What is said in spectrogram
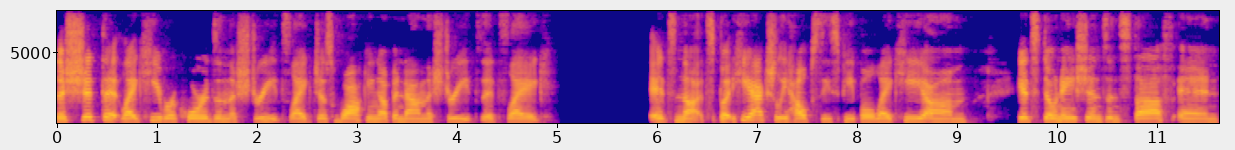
the shit that like he records in the streets, like just walking up and down the streets, it's like it's nuts. But he actually helps these people. Like he um gets donations and stuff and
